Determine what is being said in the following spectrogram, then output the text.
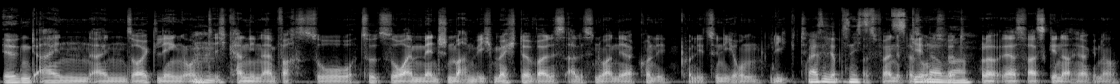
irgendeinen einen Säugling und mhm. ich kann ihn einfach so zu so einem Menschen machen, wie ich möchte, weil es alles nur an der Konditionierung liegt. Ich weiß nicht, ob das nicht was für eine Skinner Person war. Oder ja, es war Skinner, ja genau.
